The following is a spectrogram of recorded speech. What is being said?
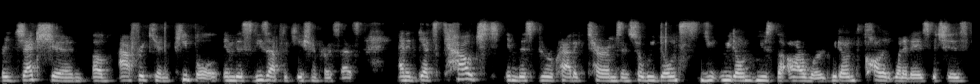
rejection of African people in this visa application process, and it gets couched in this bureaucratic terms. And so we don't we don't use the R word. We don't call it what it is, which is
